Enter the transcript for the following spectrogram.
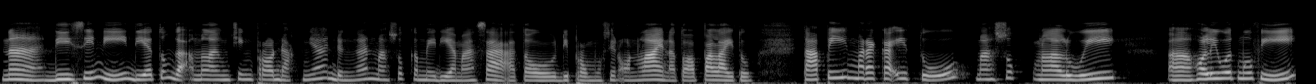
Nah, di sini dia tuh nggak melaunching produknya dengan masuk ke media massa atau dipromosin online atau apalah itu. Tapi mereka itu masuk melalui uh, Hollywood movie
